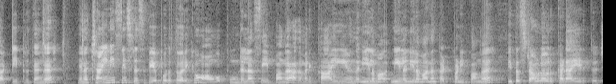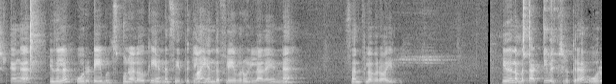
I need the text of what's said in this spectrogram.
தட்டிகிட்ருக்கேங்க இருக்கேங்க. ஏன்னா சைனீஸ் ரெசிபியை பொறுத்த வரைக்கும் அவங்க பூண்டெல்லாம் சேர்ப்பாங்க அதை மாதிரி காயையும் இந்த நீளமாக நீள நீளமாக தான் கட் பண்ணிப்பாங்க. இப்போ ஸ்டவ்வில் ஒரு கடாய் எடுத்து வச்சுருக்கேங்க. இதில் ஒரு டேபிள் ஸ்பூன் அளவுக்கு எண்ணெய் சேர்த்துக்கலாம். எந்த ஃப்ளேவரும் இல்லாத எண்ணெய். சன்ஃப்ளவர் ஆயில் இதை நம்ம தட்டி வச்சுருக்கிற ஒரு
